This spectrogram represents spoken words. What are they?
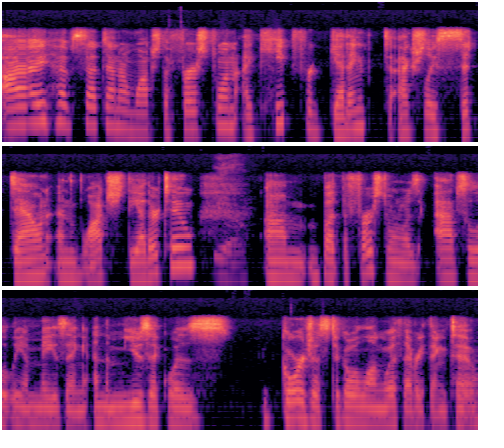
I have sat down and watched the first one. I keep forgetting to actually sit down and watch the other two. Yeah. Um, but the first one was absolutely amazing, and the music was gorgeous to go along with everything, too.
